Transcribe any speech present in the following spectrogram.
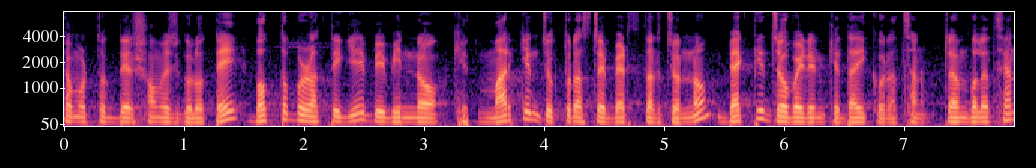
সমর্থকদের সমাবেশগুলোতে বক্তব্য রাখতে গিয়ে বিভিন্ন মার্কিন যুক্তরাষ্ট্রের ব্যর্থতার জন্য ব্যক্তি জো বাইডেনকে দায়ী করেছেন। ট্রাম্প বলেছেন,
